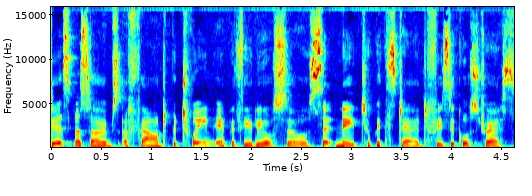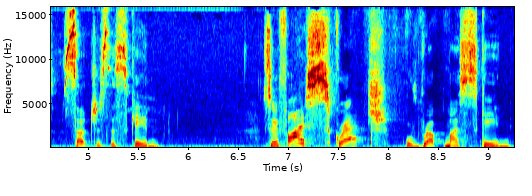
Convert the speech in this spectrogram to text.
Desmosomes are found between epithelial cells that need to withstand physical stress, such as the skin. So if I scratch or rub my skin,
